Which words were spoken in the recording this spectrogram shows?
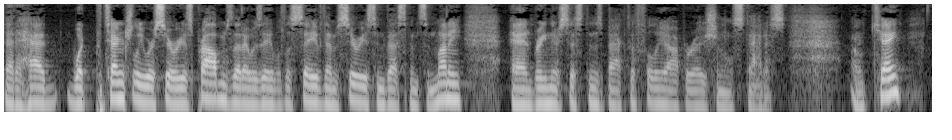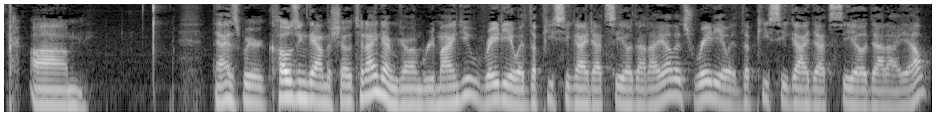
that had what potentially were serious problems that I was able to save them serious investments in money and bring their systems back to fully operational status. Okay. Um, as we're closing down the show tonight, I'm going to remind you radio at thepcguy.co.il. It's radio at thepcguy.co.il.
